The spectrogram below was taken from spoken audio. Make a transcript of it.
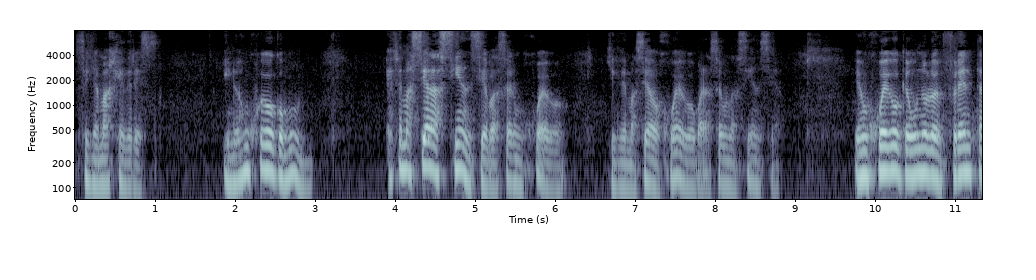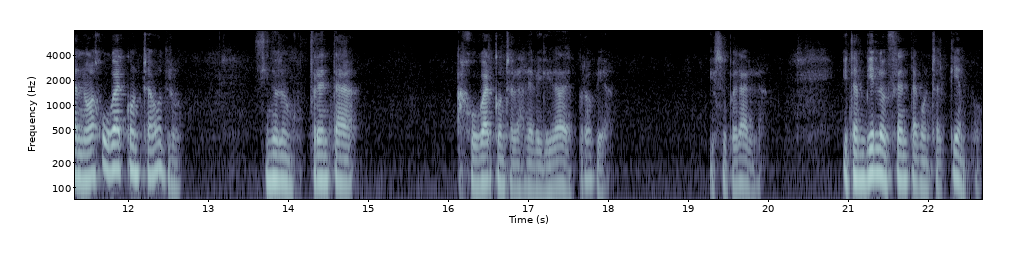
se llama ajedrez. Y no es un juego común. Es demasiada ciencia para hacer un juego. Y es demasiado juego para hacer una ciencia. Es un juego que uno lo enfrenta no a jugar contra otro, sino lo enfrenta a jugar contra las debilidades propias y superarlas. Y también lo enfrenta contra el tiempo.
